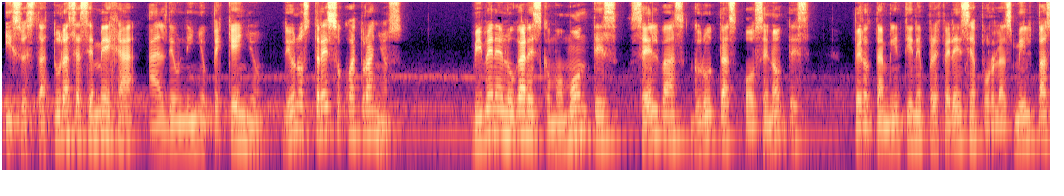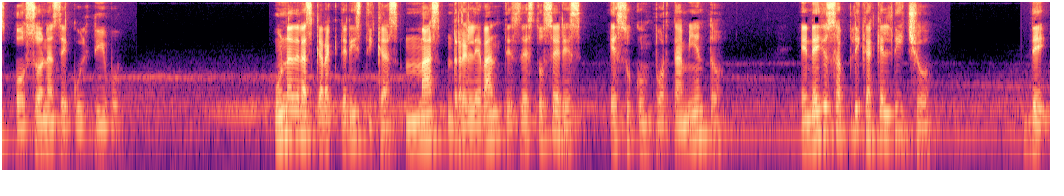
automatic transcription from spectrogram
y su estatura se asemeja al de un niño pequeño de unos 3 o 4 años. Viven en lugares como montes, selvas, grutas o cenotes, pero también tienen preferencia por las milpas o zonas de cultivo. Una de las características más relevantes de estos seres es su comportamiento, en ellos aplica aquel dicho de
